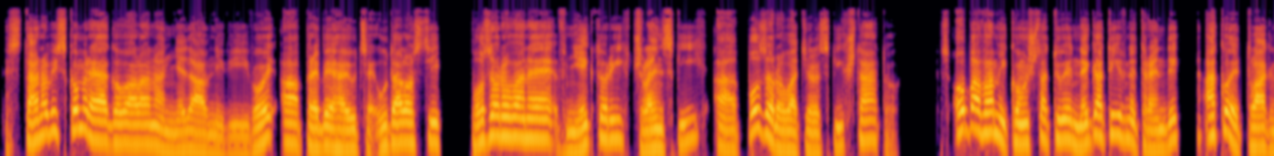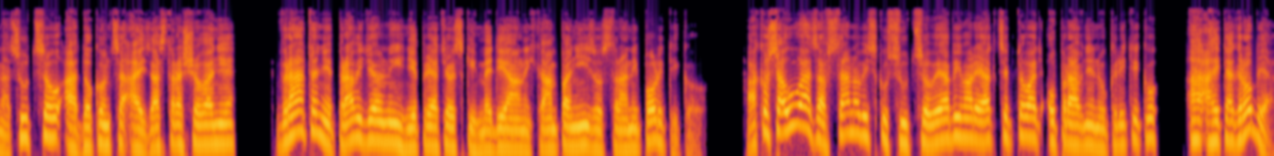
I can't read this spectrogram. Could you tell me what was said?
stanoviskom reagovala na nedávny vývoj a prebiehajúce udalosti pozorované v niektorých členských a pozorovateľských štátoch. S obavami konštatuje negatívne trendy, ako je tlak na sudcov a dokonca aj zastrašovanie, vrátanie pravidelných nepriateľských mediálnych kampaní zo strany politikov. Ako sa uvádza v stanovisku sudcovia, by mali akceptovať oprávnenú kritiku a aj tak robia.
